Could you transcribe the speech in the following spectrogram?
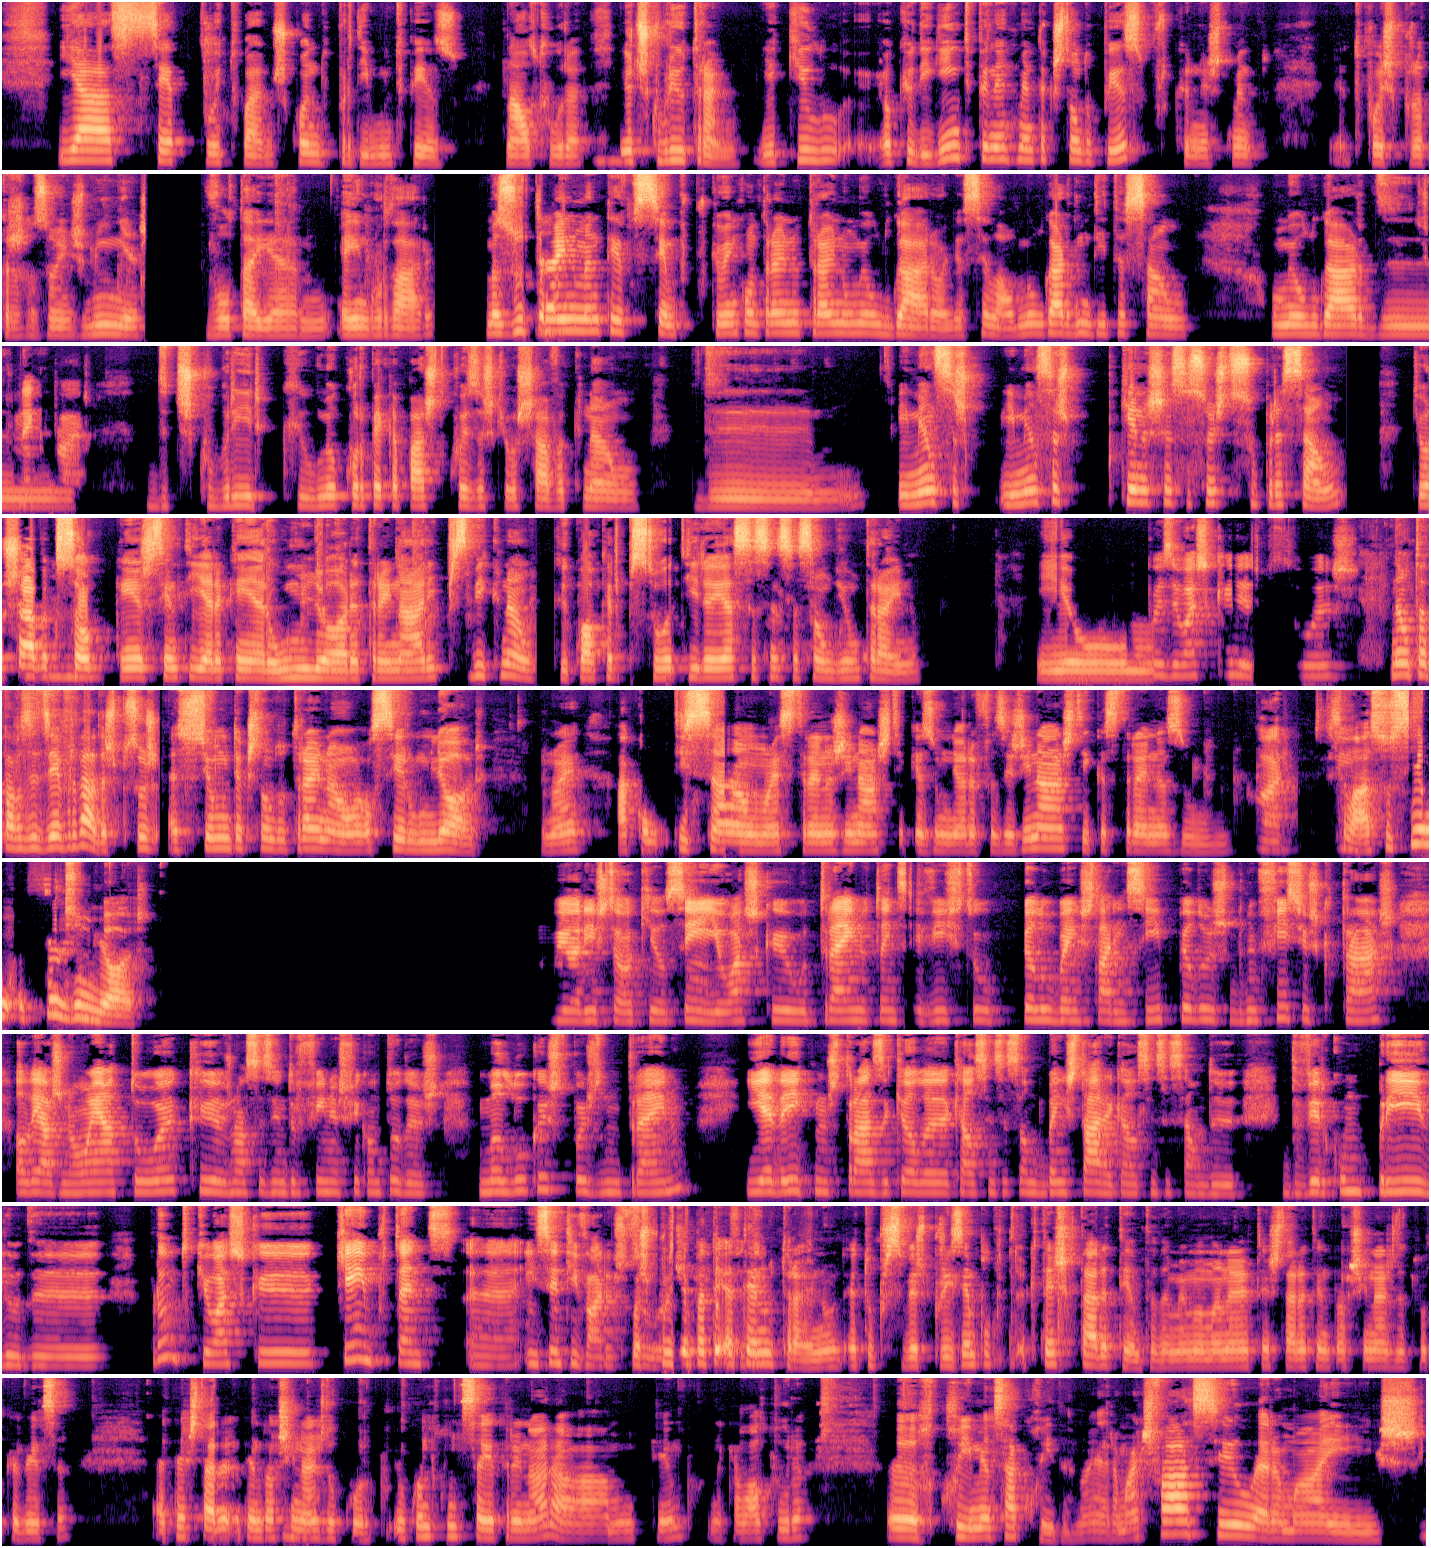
E há 7, 8 anos, quando perdi muito peso, na altura, uhum. eu descobri o treino. E aquilo é o que eu digo, independentemente da questão do peso, porque neste momento, eh, depois por outras razões minhas, voltei a, a engordar, mas o treino manteve-se sempre, porque eu encontrei no treino o meu lugar, olha, sei lá, o meu lugar de meditação, o meu lugar de, de descobrir que o meu corpo é capaz de coisas que eu achava que não, de imensas, imensas pequenas sensações de superação que eu achava que só uhum. quem as sentia era quem era o melhor a treinar e percebi que não, que qualquer pessoa tira essa sensação de um treino. E eu. Pois eu acho que as pessoas. Não, estavas a dizer a verdade, as pessoas associam muito a questão do treino ao, ao ser o melhor, não é? À competição, não é? Se treinas ginástica, és o melhor a fazer ginástica, se treinas o. Claro. Sei lá, associam a seres o melhor maior isto ou aquilo, sim. Eu acho que o treino tem de ser visto pelo bem-estar em si, pelos benefícios que traz. Aliás, não é à toa que as nossas endorfinas ficam todas malucas depois de um treino e é daí que nos traz aquela, aquela sensação de bem-estar, aquela sensação de, de ver cumprido, de. Pronto, que eu acho que, que é importante uh, incentivar as pessoas. Mas, por exemplo, até, até no treino, é tu perceberes, por exemplo, que, que tens que estar atenta, da mesma maneira tens de estar atenta aos sinais da tua cabeça até estar atento aos sinais do corpo. Eu, quando comecei a treinar, há, há muito tempo, naquela altura, uh, recorri imenso à corrida, não é? Era mais fácil, era mais.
